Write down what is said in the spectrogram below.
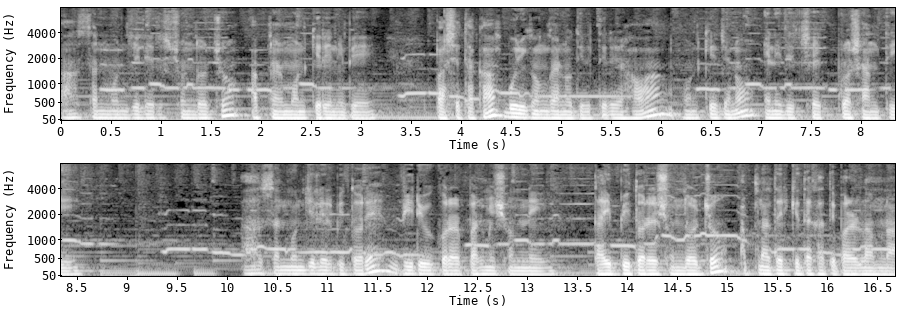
আহসান মঞ্জিলের সৌন্দর্য আপনার মন কেড়ে নেবে। পাশে থাকা বুড়িগঙ্গা নদীর তীরের হাওয়া মনকে যেন এনে দিচ্ছে এক প্রশান্তি। আহসান মঞ্জিলের ভিতরে ভিডিও করার পারমিশন নেই। তাই ভিতরের সৌন্দর্য আপনাদেরকে দেখাতে পারলাম না।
